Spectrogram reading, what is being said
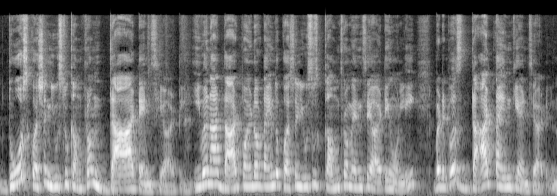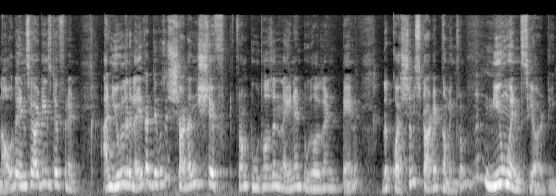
those questions used to come from that NCERT. Even at that point of time, the question used to come from NCERT only, but it was that time ki NCERT. Now the NCERT is different. And you will realize that there was a sudden shift from 2009 and 2010. The questions started coming from the new NCERT.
